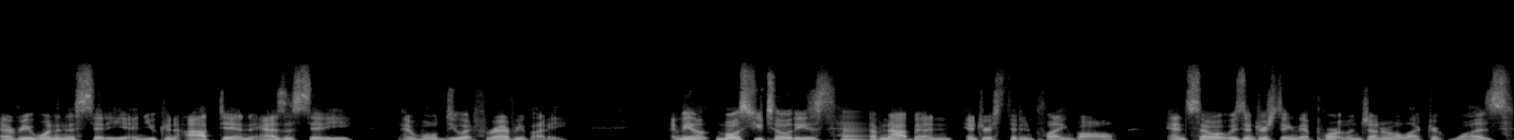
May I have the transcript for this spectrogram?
everyone in the city and you can opt in as a city and we'll do it for everybody. I mean, most utilities have not been interested in playing ball. And so it was interesting that Portland General Electric was.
